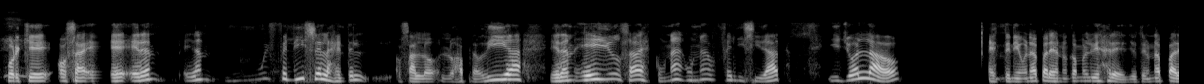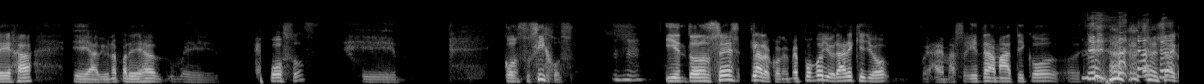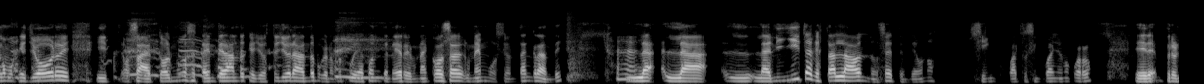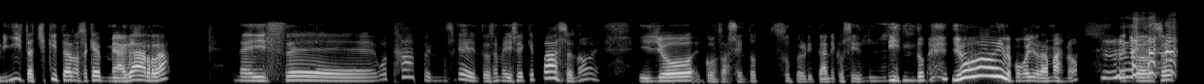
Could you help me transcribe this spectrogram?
porque o sea, e, eran, eran muy felices, la gente, o sea, los aplaudía, eran ellos, ¿sabes? Con una, una felicidad. Y yo al lado eh, tenía una pareja, nunca me olvidaré, yo tenía una pareja, eh, había una pareja, eh, esposos, con sus hijos. Y entonces, claro, cuando me pongo a llorar y que yo, pues además soy dramático, o sea, como que lloro y, o sea, todo el mundo se está enterando que yo estoy llorando porque no me podía contener, era una cosa, una emoción tan grande. La, la, la, niñita que está al lado, no sé, tendría unos cinco, cuatro, cinco años, no me acuerdo, pero niñita, chiquita, no sé qué, me agarra, me dice, what happened, no sé qué, entonces me dice, ¿qué pasa, no? Y yo, con su acento súper británico, así lindo, yo, y me pongo a llorar más, ¿no? Entonces,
